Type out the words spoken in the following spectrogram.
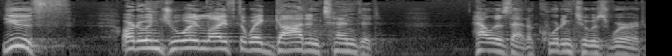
Youth are to enjoy life the way God intended. How is that? According to His Word.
